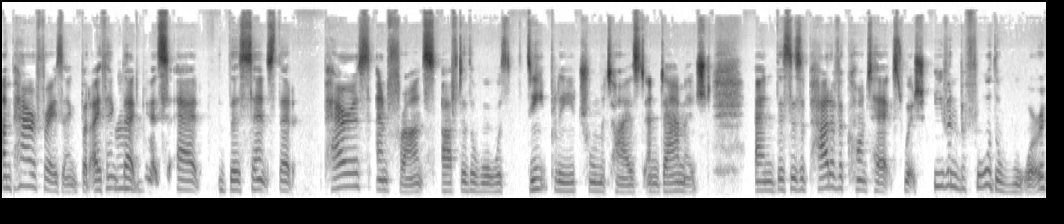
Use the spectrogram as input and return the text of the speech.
I'm paraphrasing, but I think mm. that hmm. gets at the sense that Paris and France after the war was deeply traumatized and damaged. And this is a part of a context which, even before the war,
